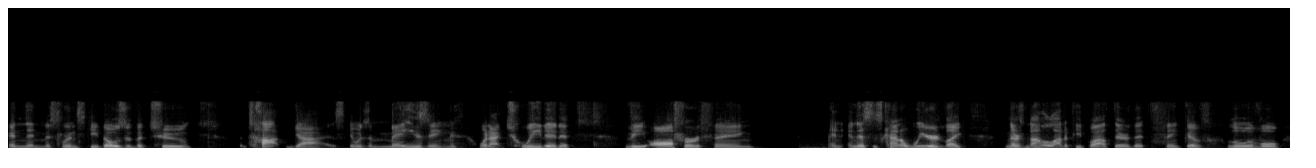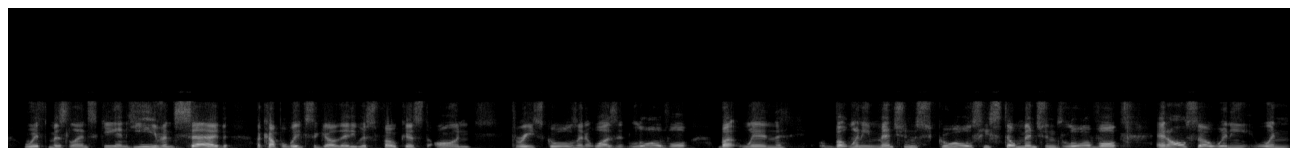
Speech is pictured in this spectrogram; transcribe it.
and then Myslinski. Those are the two top guys. It was amazing when I tweeted the offer thing, and, and this is kind of weird. Like, there's not a lot of people out there that think of Louisville with Myslinski, and he even said a couple weeks ago that he was focused on three schools and it wasn't Louisville. But when but when he mentions schools, he still mentions Louisville. And also when he when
